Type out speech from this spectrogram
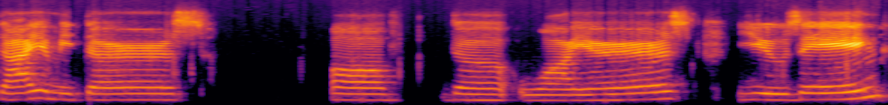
diameters of the wires using,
